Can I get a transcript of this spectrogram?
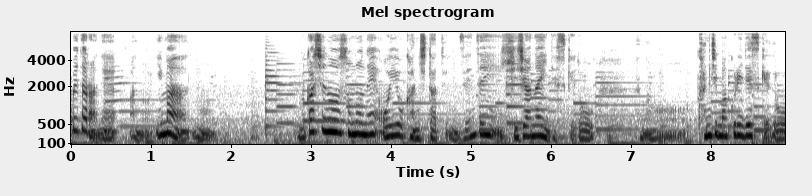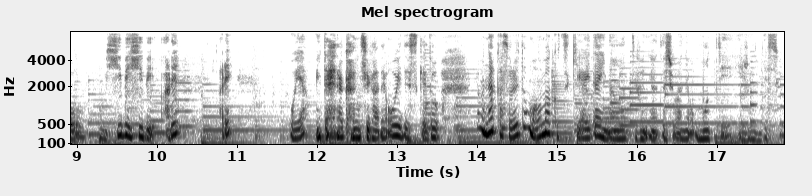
べたらねあの今も昔のそのね老いを感じたっていうのは全然比じゃないですけどあの感じまくりですけど日々日々あれ？あれ？親？みたいな感じがね多いですけどでもなんかそれともうまく付き合いたいなっていうふうに私はね思っているんですよ。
